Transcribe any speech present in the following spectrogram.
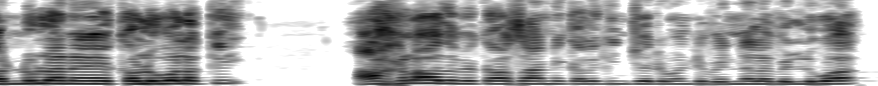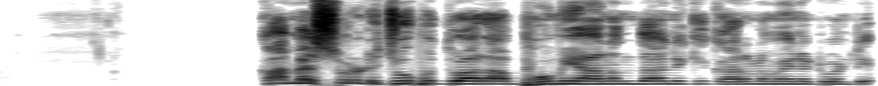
కన్నులనే కలువలకి ఆహ్లాద వికాసాన్ని కలిగించేటువంటి వెన్నెల వెల్లువ కామేశ్వరుడి చూపు ద్వారా భూమి ఆనందానికి కారణమైనటువంటి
